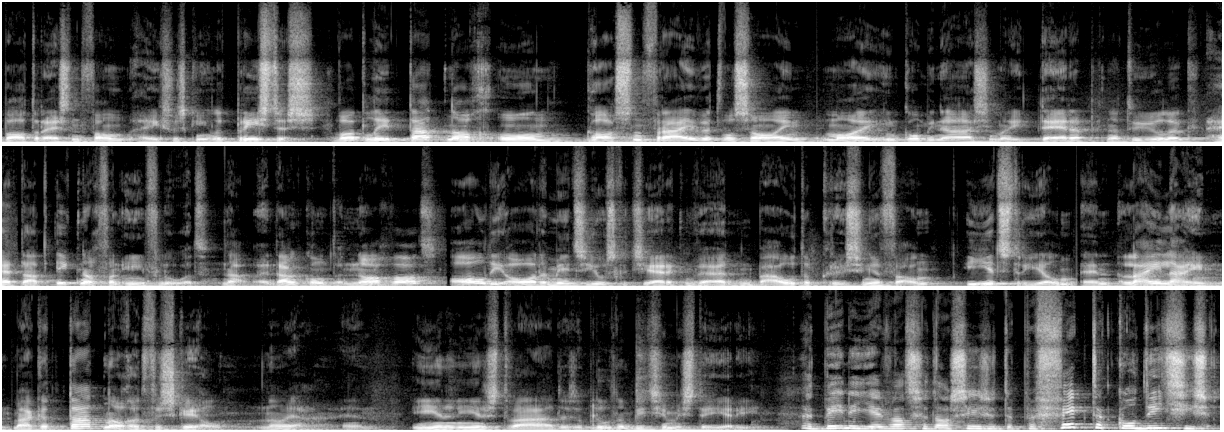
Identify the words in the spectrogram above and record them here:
badresten van waarschijnlijk priesters. Wat leidt dat nog aan gastenvrij wat wil zijn, mooi in combinatie met die terp natuurlijk, het dat ik nog van invloed. Nou, en dan komt er nog wat. Al die oude Mitzioeske kerken werden gebouwd op kruisingen van Iertstriel en Leilijn. Maakt dat nog het verschil? Nou ja, en hier en hier is twee, dus het bloed een beetje mysterie. Het binnen hier, wat ze dan zien, de perfecte condities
